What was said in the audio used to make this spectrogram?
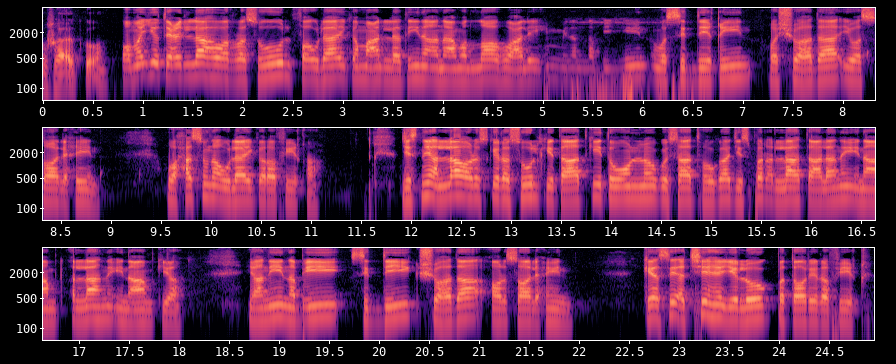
اس آیت کو۔ ومن يطع الله والرسول فاولئك مع الذين انعم الله عليهم من النبيين والصديقين والشهداء والصالحين وحسن اولئك رفیقا جس نے اللہ اور اس کے رسول کی اطاعت کی تو وہ ان لوگوں کے ساتھ ہوگا جس پر اللہ تعالیٰ نے انعام، اللہ نے انعام کیا۔ یعنی نبی، صدیق، شہداء اور صالحین۔ کیسے اچھے ہیں یہ لوگ بطور رفیق۔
